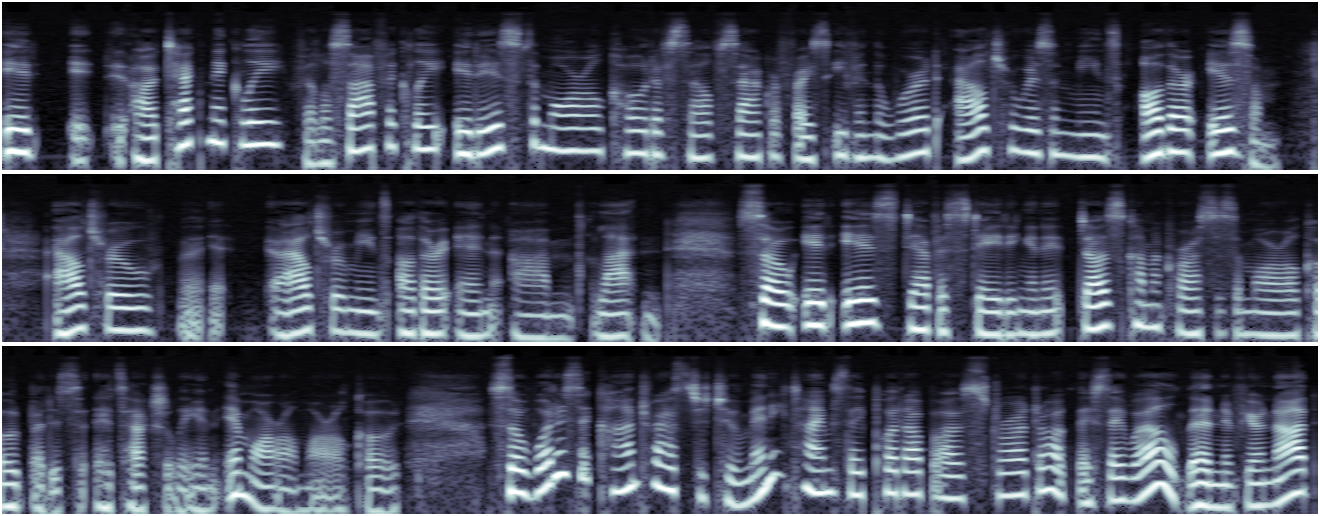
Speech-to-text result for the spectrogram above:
it it, uh, technically, philosophically, it is the moral code of self sacrifice. Even the word altruism means otherism. Altru, altru means other in um, Latin. So it is devastating and it does come across as a moral code, but it's, it's actually an immoral moral code. So what is it contrasted to? Many times they put up a straw dog. They say, well, then if you're not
